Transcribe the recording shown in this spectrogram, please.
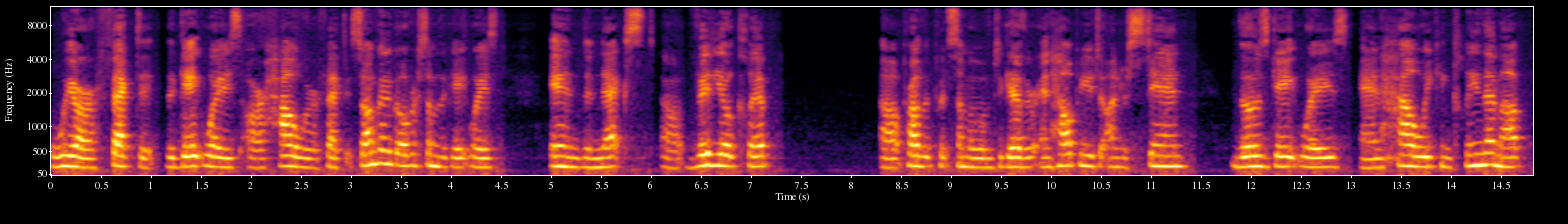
we are affected. The gateways are how we're affected. So I'm going to go over some of the gateways in the next uh, video clip uh, probably put some of them together and help you to understand those gateways and how we can clean them up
